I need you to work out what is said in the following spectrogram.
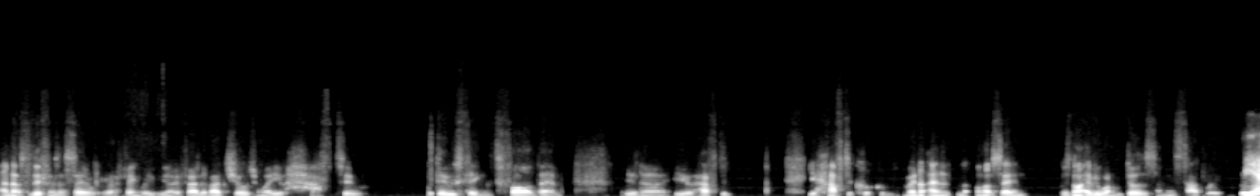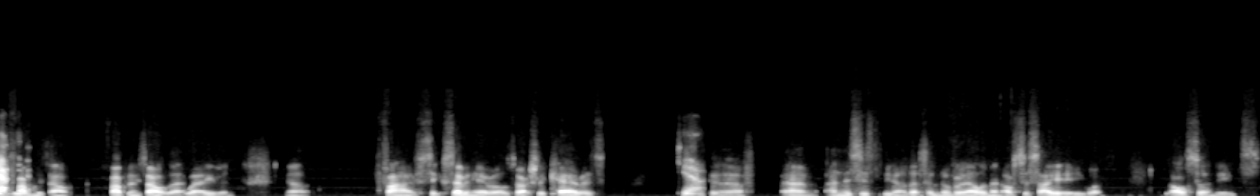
and that's the difference I say I think with, you know if I'd have had children where you have to do things for them you know you have to you have to cook them I mean, and I'm not saying because not everyone does I mean sadly there are Yeah, yeah. families out families out there where even you know five six seven year olds are actually carers yeah you know um, and this is you know that's another element of society what also needs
